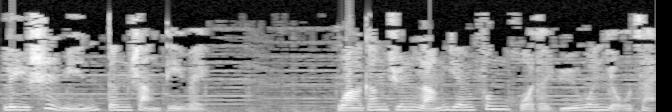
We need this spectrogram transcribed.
李世民登上帝位。瓦岗军狼烟烽火的余温犹在，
